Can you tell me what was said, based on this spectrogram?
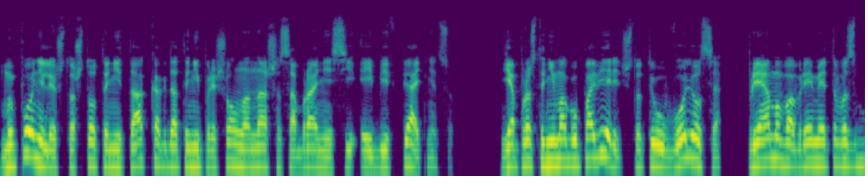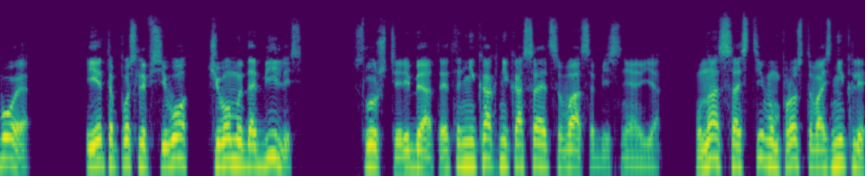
Мы поняли, что что-то не так, когда ты не пришел на наше собрание CAB в пятницу. Я просто не могу поверить, что ты уволился прямо во время этого сбоя. И это после всего, чего мы добились. Слушайте, ребята, это никак не касается вас, объясняю я. У нас со Стивом просто возникли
